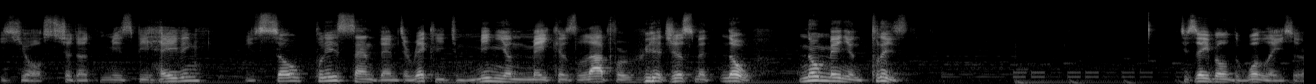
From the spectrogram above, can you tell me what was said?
Is your student misbehaving? If so, please send them directly to Minion Maker's lab for readjustment. No, no minion, please. Disable the wall laser.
